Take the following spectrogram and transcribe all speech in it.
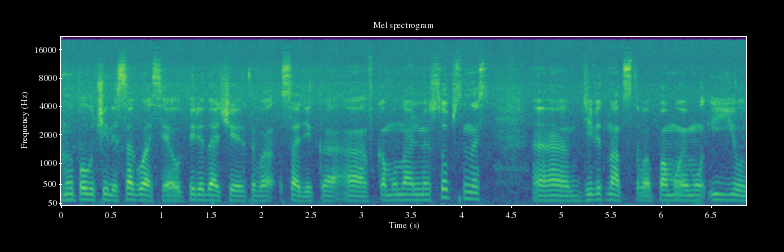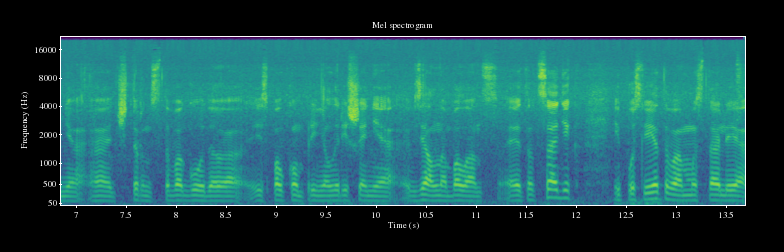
мы получили согласие о передаче этого садика в коммунальную собственность. Э, 19, по-моему, июня 2014 года исполком принял решение, взял на баланс этот садик. И после этого мы стали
